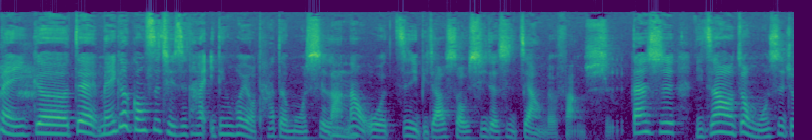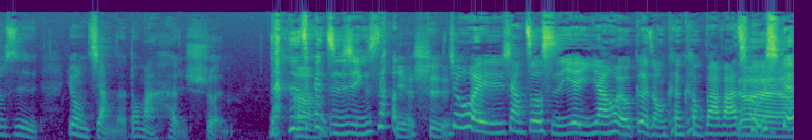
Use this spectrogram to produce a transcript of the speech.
每一个对每一个公司，其实它一定会有它的模式啦。那我自己比较熟悉的是这样的方式，但是你知道这种模式就是用讲的都蛮很顺。但是在执行上也是，就会像做实验一样，会有各种坑坑巴巴出现。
